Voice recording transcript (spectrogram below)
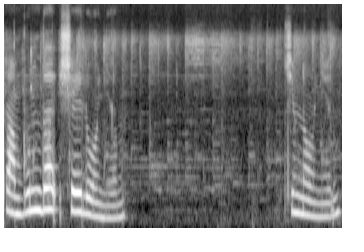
Tamam bunu da şeyle oynayalım. Kimle oynayalım?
